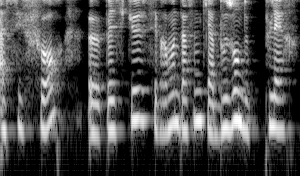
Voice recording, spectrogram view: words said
assez fort euh, parce que c'est vraiment une personne qui a besoin de plaire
